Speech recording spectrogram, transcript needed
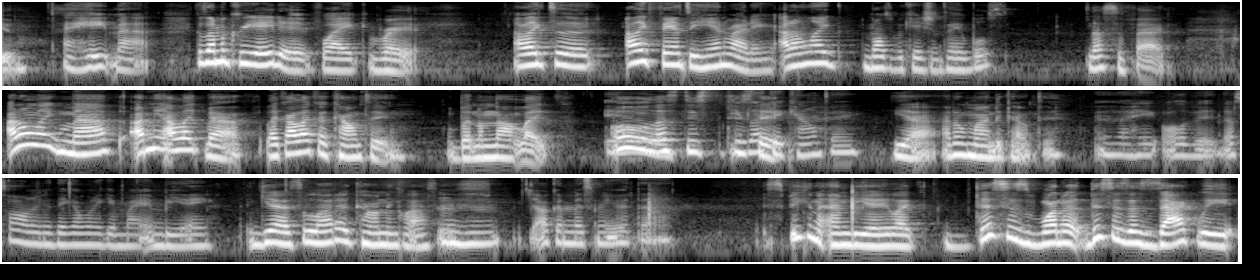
you. I hate math because I'm a creative. Like Right. I like to, I like fancy handwriting. I don't like multiplication tables. That's a fact. I don't like math. I mean, I like math. Like I like accounting, but I'm not like, oh, Ew. let's do You like accounting? yeah, I don't mind accounting. And I hate all of it. That's why I don't even think I want to get my MBA. Yeah, it's a lot of accounting classes. Mm-hmm. Y'all can miss me with that. Speaking of MBA, like this is one of this is exactly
